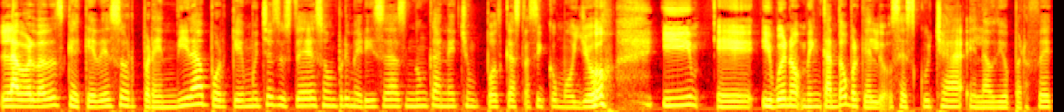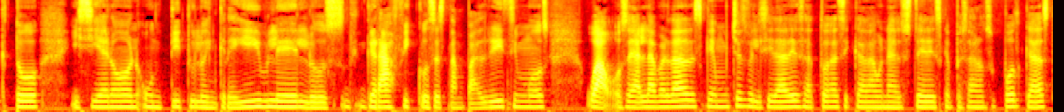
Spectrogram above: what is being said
La verdad es que quedé sorprendida porque muchas de ustedes son primerizas, nunca han hecho un podcast así como yo y, eh, y bueno, me encantó porque se escucha el audio perfecto, hicieron un título increíble, los gráficos están padrísimos, wow, o sea, la verdad es que muchas felicidades a todas y cada una de ustedes que empezaron su podcast.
